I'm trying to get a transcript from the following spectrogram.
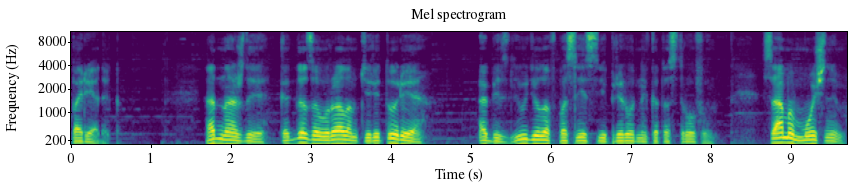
порядок. Однажды, когда за Уралом территория обезлюдила впоследствии природной катастрофы, самым мощным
